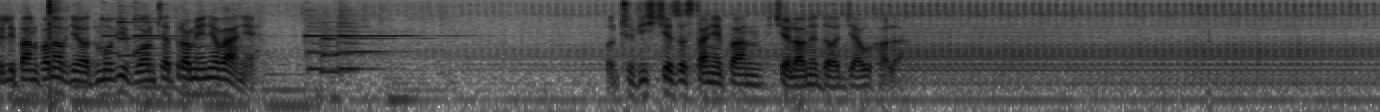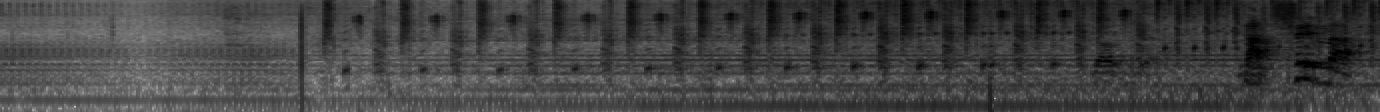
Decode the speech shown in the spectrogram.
Jeżeli pan ponownie odmówi, włączę promieniowanie. Oczywiście zostanie pan wcielony do oddziału Hola. Zatrzyma!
